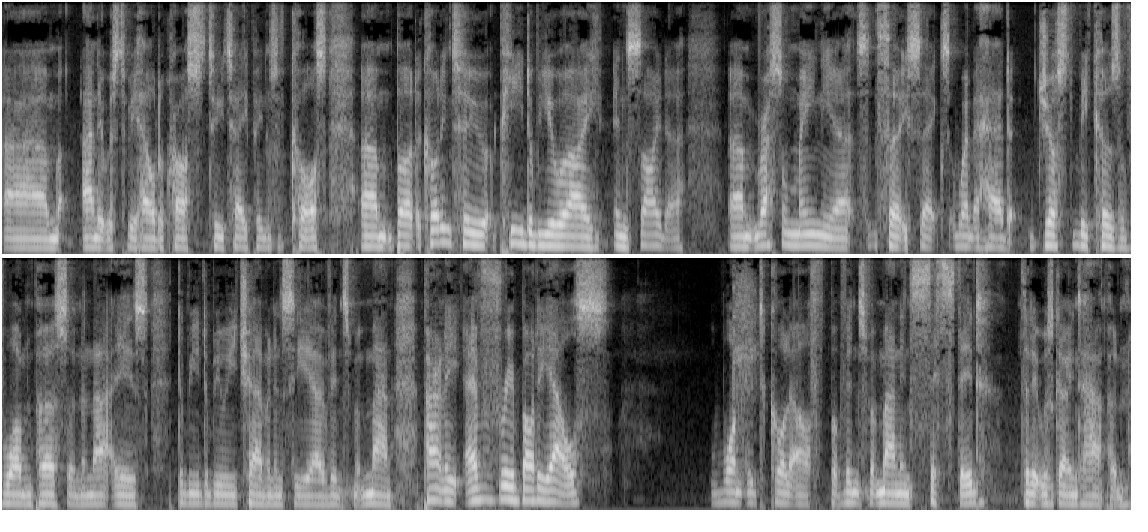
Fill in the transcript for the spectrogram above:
Um, and it was to be held across two tapings, of course. Um, but according to PWI Insider, um, WrestleMania 36 went ahead just because of one person, and that is WWE Chairman and CEO Vince McMahon. Apparently, everybody else wanted to call it off, but Vince McMahon insisted that it was going to happen.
